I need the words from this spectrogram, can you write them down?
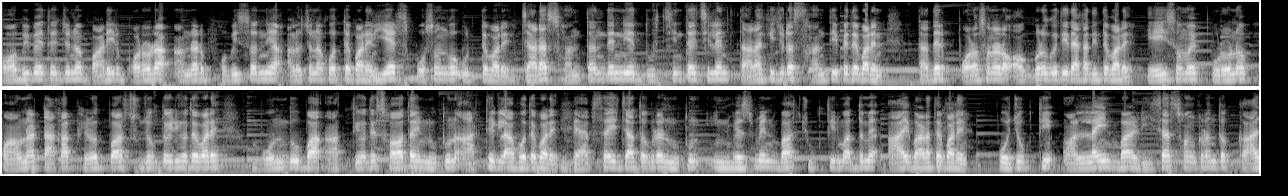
অবিবাহিতের জন্য বাড়ির বড়রা আপনার ভবিষ্যৎ নিয়ে আলোচনা করতে পারে। বিয়ের প্রসঙ্গ উঠতে পারে। যারা সন্তানদের নিয়ে দুশ্চিন্তায় ছিলেন, তারা কিছুটা শান্তি পেতে পারেন। তাদের পড়াশোনার অগ্রগতি দেখা দিতে পারে। এই সময় পুরনো পাওনা টাকা ফেরত পাওয়ার সুযোগ তৈরি হতে পারে। বন্ধু বা আত্মীয়দের সহায়তায় নতুন আর্থিক লাভ হতে পারে। ব্যবসায়ী জাতকরা নতুন ইনভেস্টমেন্ট বা চুক্তির মাধ্যমে আয় বাড়াতে পারেন। প্রযুক্তি অনলাইন বা রিসার্চ সংক্রান্ত কাজ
